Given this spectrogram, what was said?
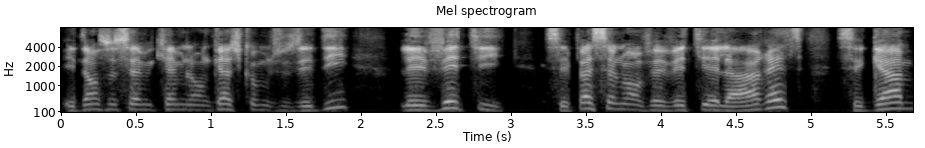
Et dans ce cinquième langage, comme je vous ai dit, les Veti, c'est pas seulement Veveti el Haaretz, c'est Gam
